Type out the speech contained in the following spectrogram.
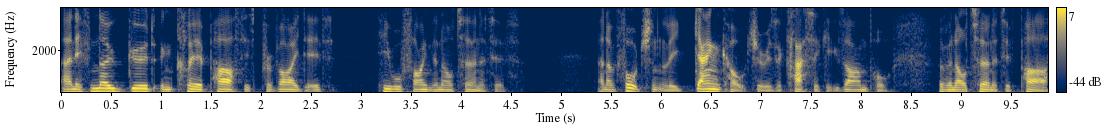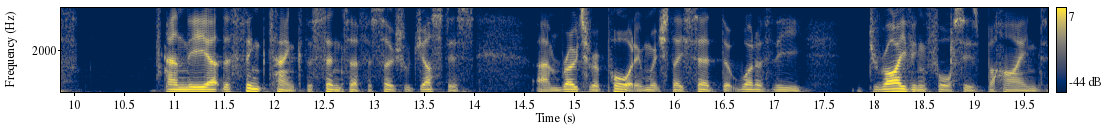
And if no good and clear path is provided, he will find an alternative. And unfortunately, gang culture is a classic example of an alternative path. And the, uh, the think tank, the Center for Social Justice, um, wrote a report in which they said that one of the driving forces behind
